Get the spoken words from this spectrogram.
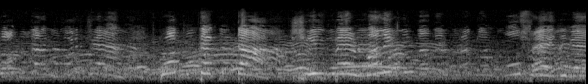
যোগদান করছেন, প্রত্যেকটা শিল্পের মালিক তাদের পৌঁছাই দিবে।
